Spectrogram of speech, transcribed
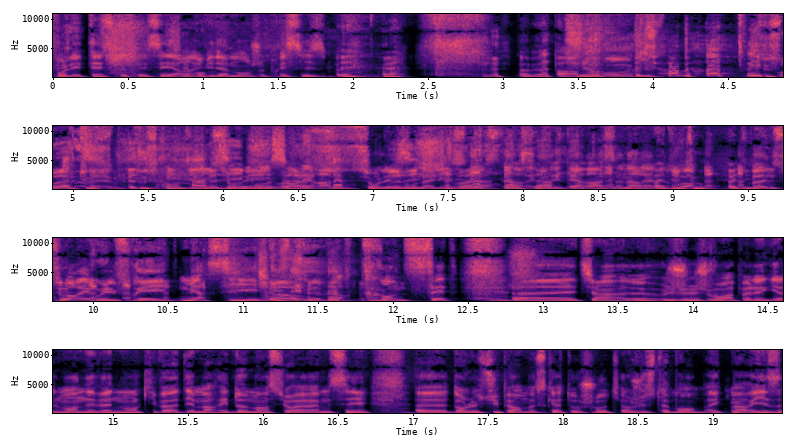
pour les tests PCR bon. évidemment, je précise. Pas, bah, par rapport au tout, tout, tout, ce qu'on dit sur les, voilà, sur les journalistes. Voilà stars, ça. etc. Ça n'a rien pas à du voir. tout, pas du Bonne tout. soirée Wilfried, merci. 19h37. Euh, tiens, euh, je, je, vous rappelle également un événement qui va démarrer demain sur RMC euh, dans le Super Moscato Show, tiens justement, avec Marise.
